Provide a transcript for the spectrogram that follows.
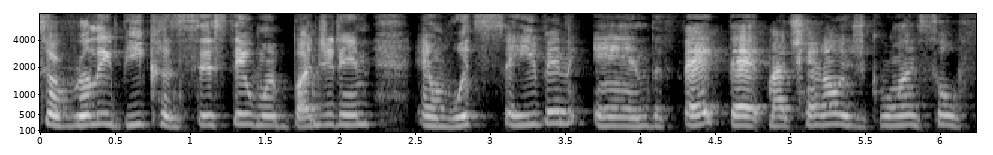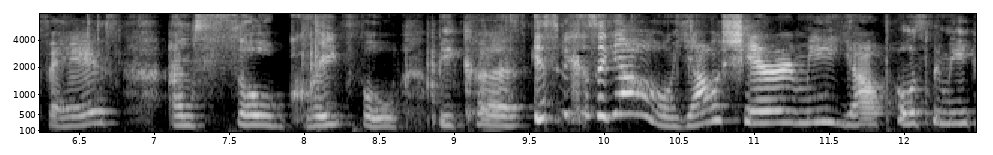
to really be consistent with budgeting and with saving and the fact that my channel is growing so fast I'm so grateful because it's because of y'all. Y'all sharing me y'all posting me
